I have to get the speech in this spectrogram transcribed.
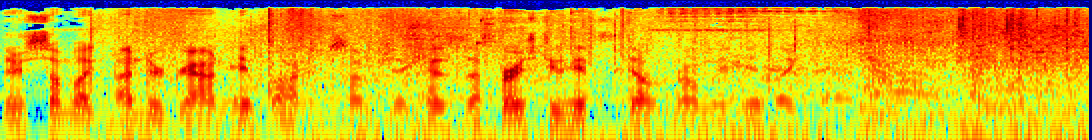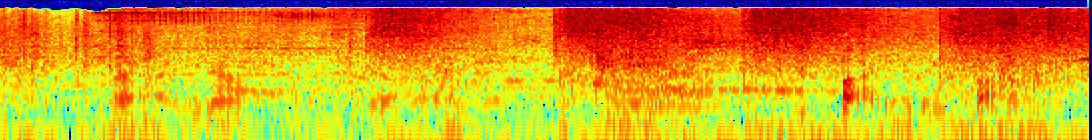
there's some, like, underground hitbox or some shit, because the first two hits don't normally hit like that. But, you know, I don't know. It's fine. Everything's fine.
